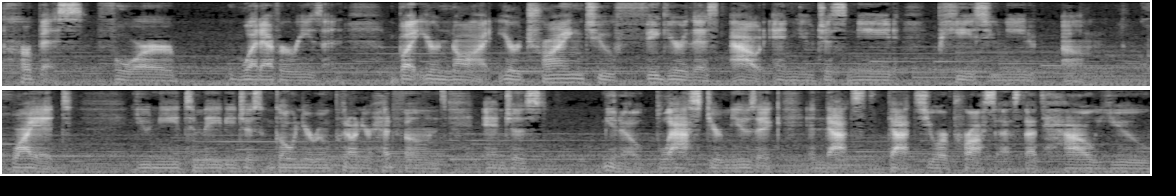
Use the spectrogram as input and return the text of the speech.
purpose for whatever reason. But you're not. You're trying to figure this out and you just need peace. You need um, quiet. You need to maybe just go in your room put on your headphones and just you know blast your music and that's that's your process. That's how you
